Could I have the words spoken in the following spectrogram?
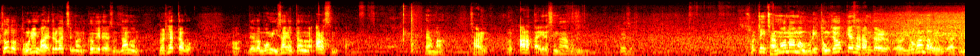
저도 돈이 많이 들어갔지만 거기에 대해서 나는 그걸 했다고 어, 내가 몸이 이상이 없다는 걸 알았으니까. 그냥 막 잘 알았다 이래 생각하거든요. 그래서 솔직히 잘못하면 우리 동정업계 사람들 어, 욕한다고 얘기하지만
